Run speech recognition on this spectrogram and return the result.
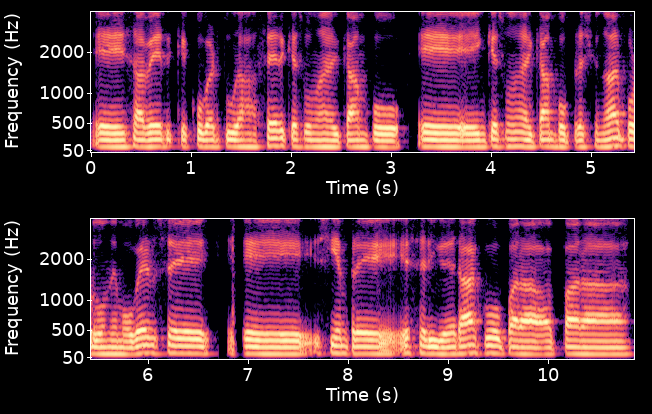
eh, saber qué coberturas hacer, qué zonas del campo, eh, en qué zonas del campo presionar, por dónde moverse, eh, siempre ese liderazgo para, para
